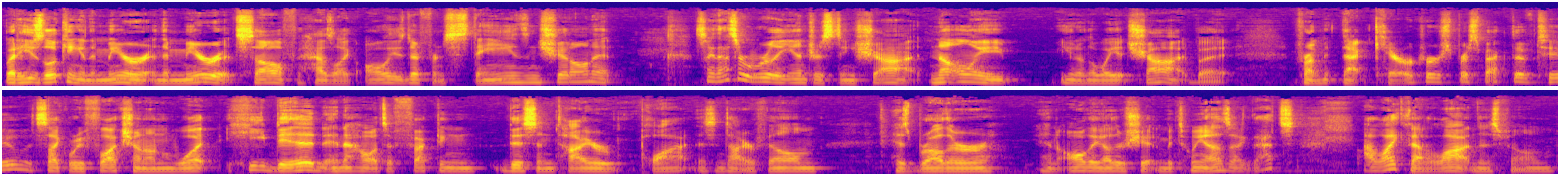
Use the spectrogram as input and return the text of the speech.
But he's looking in the mirror, and the mirror itself has like all these different stains and shit on it. It's like that's a really interesting shot. Not only you know the way it's shot, but from that character's perspective too. It's like reflection on what he did and how it's affecting this entire plot, this entire film, his brother, and all the other shit in between. I was like, that's I like that a lot in this film.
